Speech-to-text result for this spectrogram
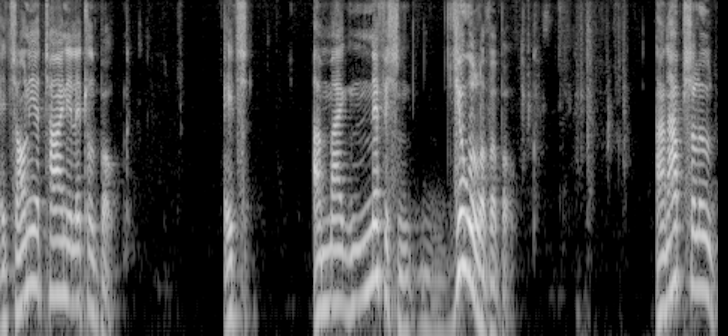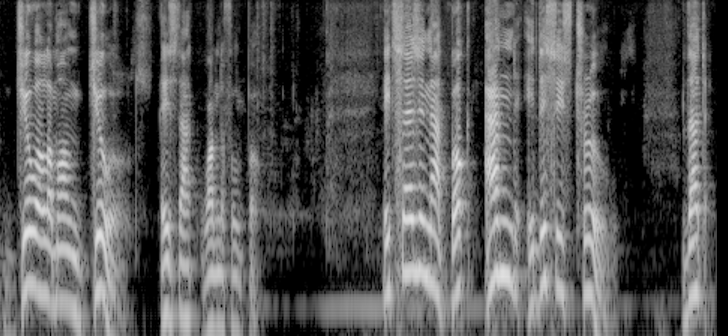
It's only a tiny little book. It's a magnificent jewel of a book. An absolute jewel among jewels is that wonderful book. It says in that book, and this is true, that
